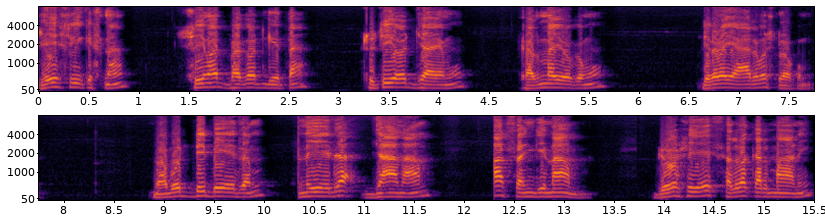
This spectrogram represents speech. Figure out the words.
జై శ్రీకృష్ణ. శ్రీమద్ భగవద్గీత తృతీయోధ్యాయము కర్మయోగము ఇరవై ఆరవ శ్లోకం నబుద్ధిభేదం నేద జ్ఞానాం సంగినాం జోషయే సర్వకర్మాణి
